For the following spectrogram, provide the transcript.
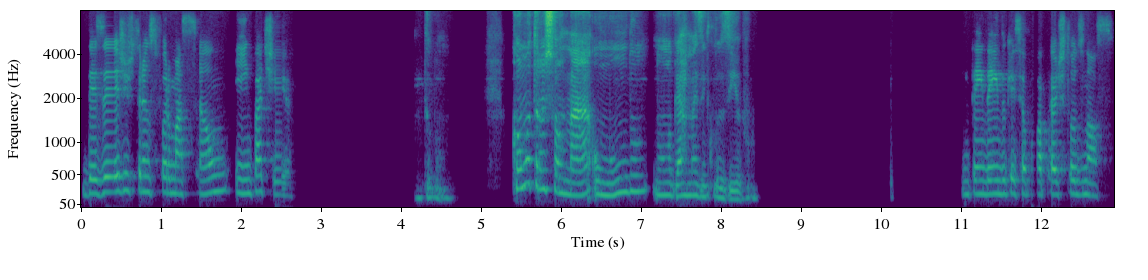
Desejo de transformação e empatia. Muito bom. Como transformar o mundo num lugar mais inclusivo? Entendendo que esse é o papel de todos nós.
